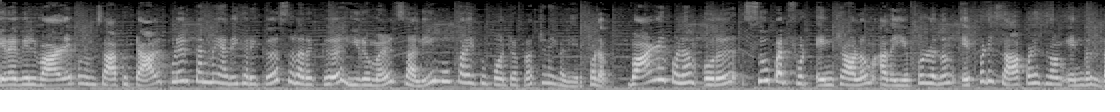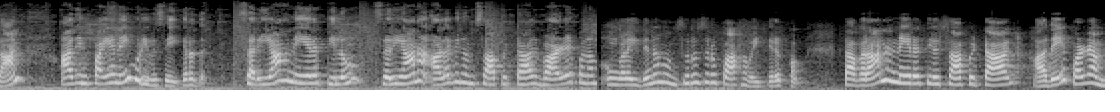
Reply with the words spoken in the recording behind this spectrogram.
இரவில் வாழைப்பழம் சாப்பிட்டால் குளிர்தன்மை அதிகரிக்க சிலருக்கு இருமல் சளி மூக்கடைப்பு போன்ற பிரச்சனைகள் ஏற்படும். வாழைப்பழம் ஒரு சூப்பர் ஃபுட் என்றாலும் அதை எப்பொழுதும் எப்படி சாப்பிடுகிறோம் என்பதுதான் அதன் பயனை முடிவு செய்கிறது. சரியான நேரத்திலும் சரியான அளவிலும் சாப்பிட்டால் வாழைப்பழம் உங்களை தினமும் சுறுசுறுப்பாக வைத்திருக்கும். தவறான நேரத்தில் சாப்பிட்டால் அதே பழம்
